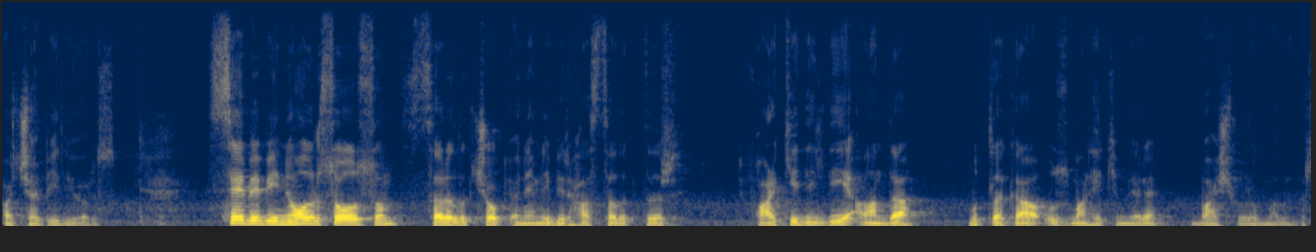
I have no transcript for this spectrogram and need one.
açabiliyoruz. Sebebi ne olursa olsun sarılık çok önemli bir hastalıktır. Fark edildiği anda mutlaka uzman hekimlere başvurulmalıdır.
